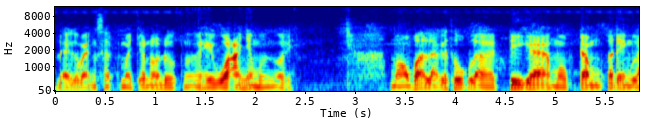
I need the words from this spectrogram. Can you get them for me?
để các bạn xịt mà cho nó được hiệu quả nha mọi người. Một là cái thuốc là Triga 100 XL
